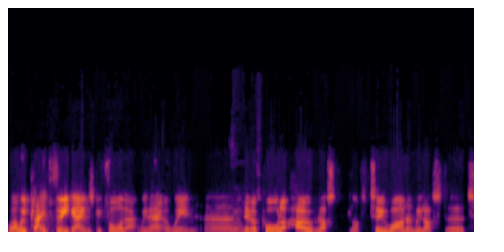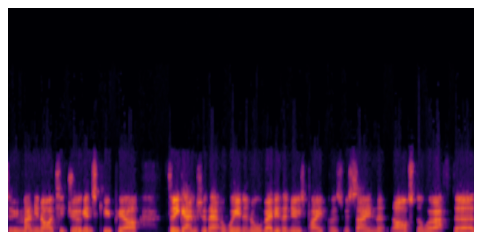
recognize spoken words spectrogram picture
Well, we played three games before that without a win. Uh, Right. Liverpool at home lost lost two one, and we lost uh, to Man United. Drew against QPR. Three games without a win, and already the newspapers were saying that Arsenal were after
